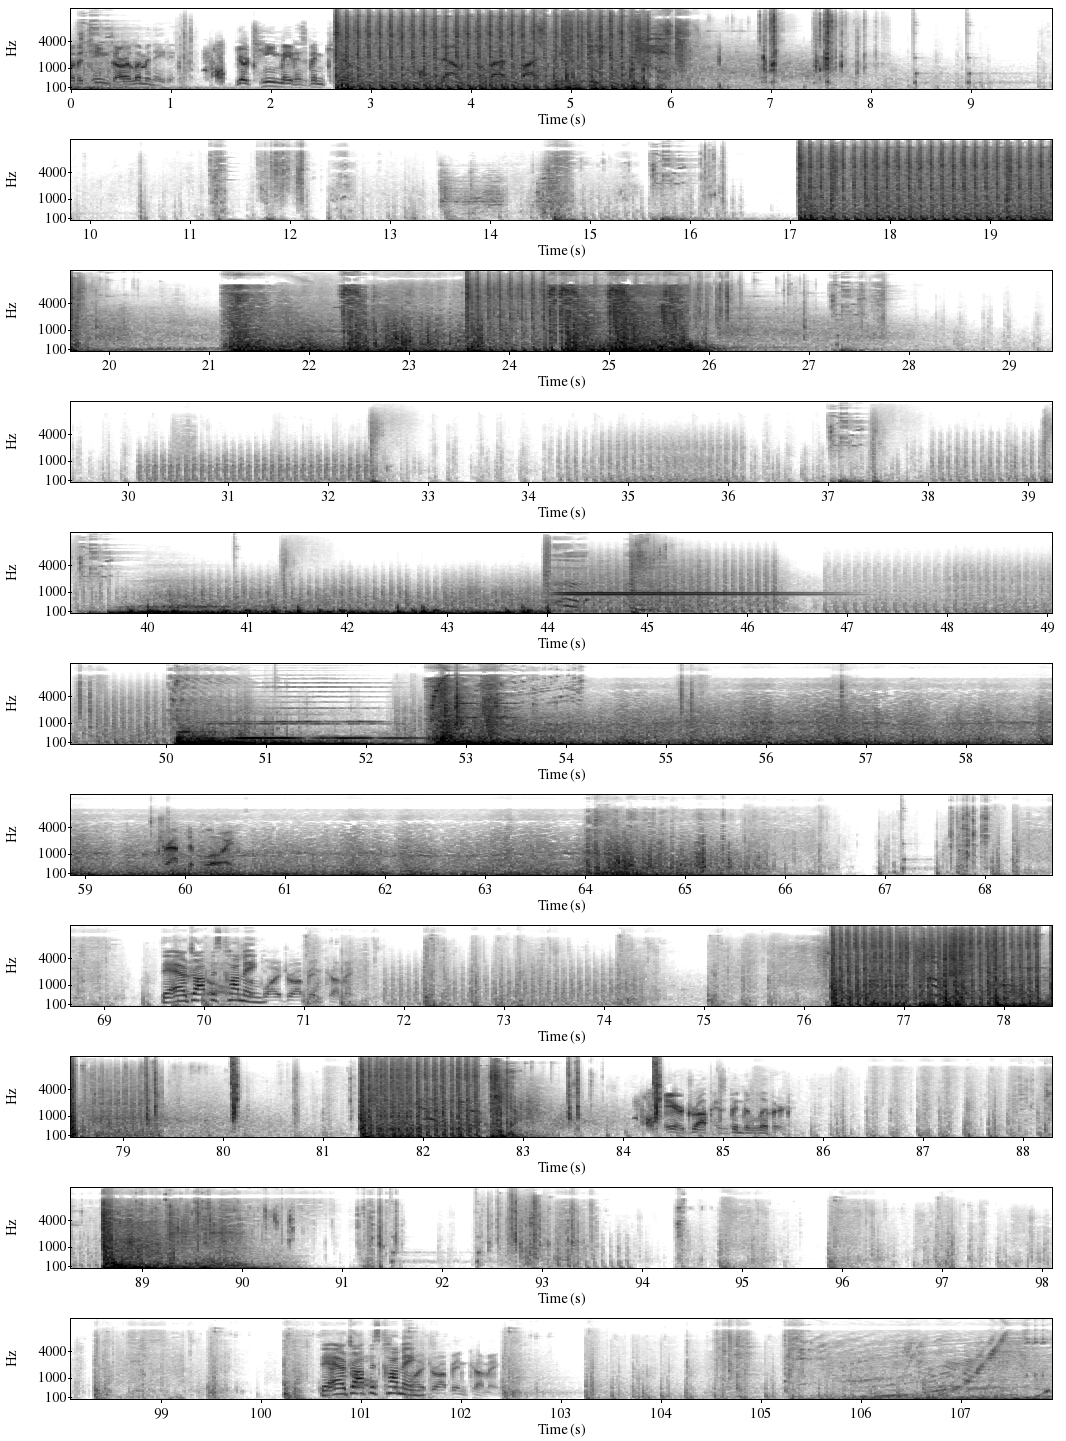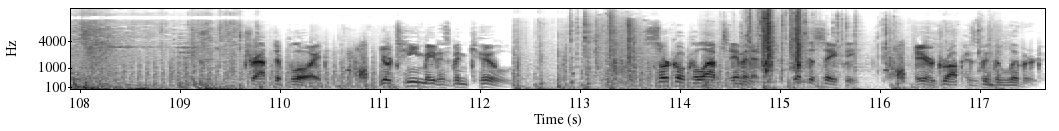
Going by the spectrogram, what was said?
Of the teams are eliminated. Your teammate has been killed. Down to the last five teams. Trap deployed. The airdrop is coming. Supply drop incoming. Airdrop has been delivered. The airdrop is coming. incoming. Trap deployed. Your teammate has been killed. Circle collapse imminent. Get to safety. Airdrop has been delivered.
